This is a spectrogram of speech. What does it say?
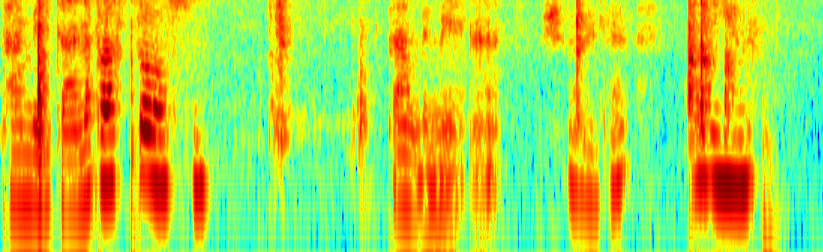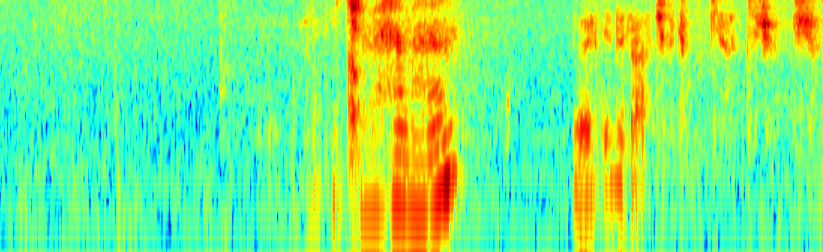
Pembe bir tane pasta olsun. Pembemi e, şöyle alayım. İçine hemen böyle birazcık çok geldi. Şöyle şöyle.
